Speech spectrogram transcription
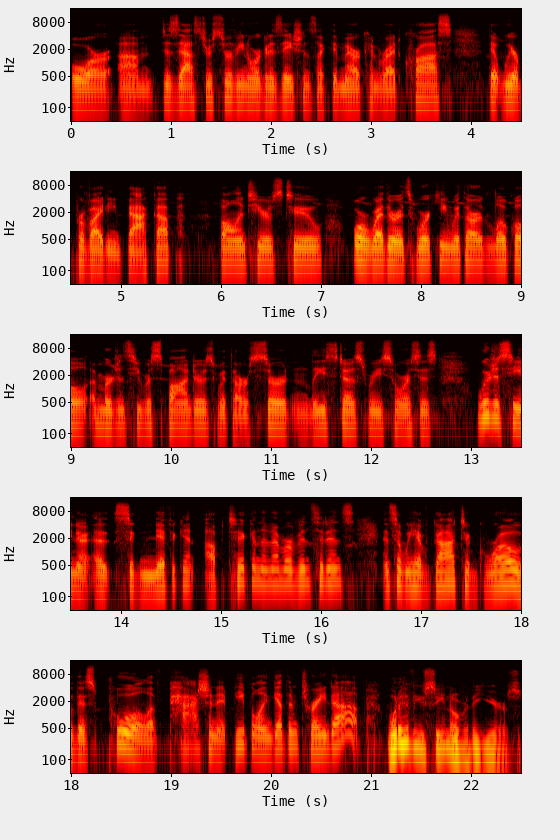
or um, disaster serving organizations like the American Red Cross that we're providing backup volunteers to, or whether it's working with our local emergency responders with our CERT and LISTOS resources, we're just seeing a, a significant uptick in the number of incidents. And so we have got to grow this pool of passionate people and get them trained up. What have you seen over the years?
